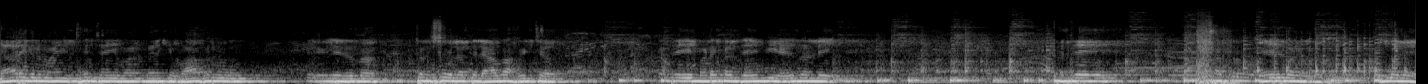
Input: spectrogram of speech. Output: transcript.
ദാരികളുമായി യുദ്ധം ചെയ്യുവാൻ തനിക്ക് വാഹനവും ഇരുന്ന് തൃശൂലത്തിൽ ആവാഹിച്ച് മടക്കൽ ദേവി എഴുന്നള്ളി செயல்படுவது உண்மையிலே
